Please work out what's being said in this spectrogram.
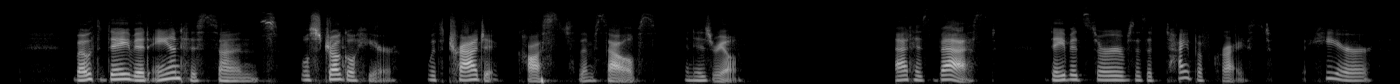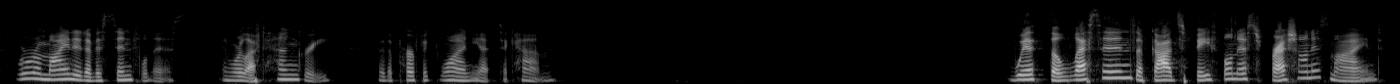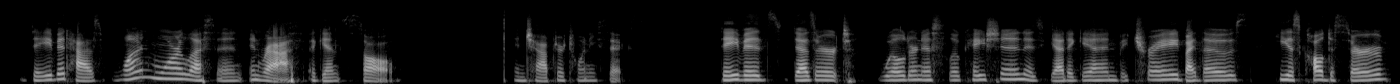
Both David and his sons will struggle here with tragic costs to themselves in Israel. At his best, David serves as a type of Christ, but here we're reminded of his sinfulness and we're left hungry for the perfect one yet to come. With the lessons of God's faithfulness fresh on his mind, David has one more lesson in wrath against Saul in chapter 26. David's desert wilderness location is yet again betrayed by those he is called to serve,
